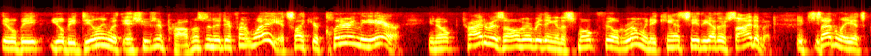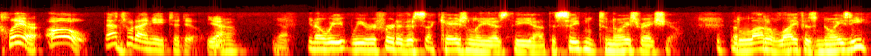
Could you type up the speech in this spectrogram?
it'll be you'll be dealing with issues and problems in a different way. It's like you're clearing the air. You know, try to resolve everything in a smoke-filled room when you can't see the other side of it. Suddenly, it's clear. Oh, that's what I need to do. yeah. Yeah. You know, we, we refer to this occasionally as the uh, the signal to noise ratio. That a lot of life is noisy,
